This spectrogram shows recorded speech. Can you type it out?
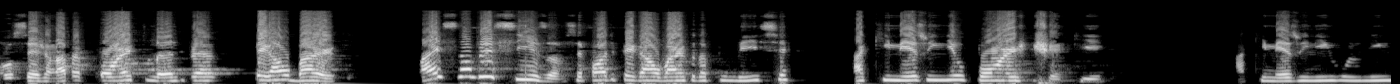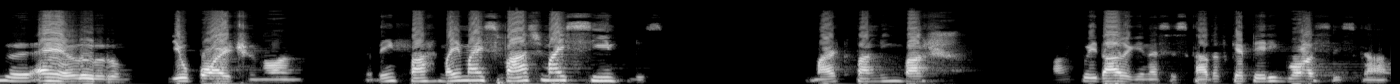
ou seja, lá para Portland para pegar o barco. Mas não precisa, você pode pegar o barco da polícia aqui mesmo em Newport, aqui. Aqui mesmo em New, New, é, Newport o nome. É bem, bem mais fácil mais simples. O Marco tá ali embaixo. Tome cuidado aqui nessa escada porque é perigosa essa escada.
